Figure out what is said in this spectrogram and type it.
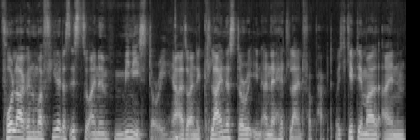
Vorlage Nummer 4, das ist so eine Mini-Story, ja, also eine kleine Story in einer Headline verpackt. Ich gebe dir mal ein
